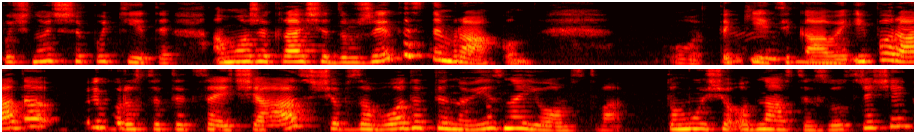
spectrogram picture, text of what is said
почнуть шепотіти. А може краще дружити з тим раком? От, такі цікаві. І порада використати цей час, щоб заводити нові знайомства. Тому що одна з цих зустрічей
